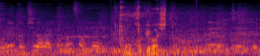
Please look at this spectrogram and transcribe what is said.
우리도 지나갈 때 항상 해. 어, 커피 맛있다. 근데 이제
